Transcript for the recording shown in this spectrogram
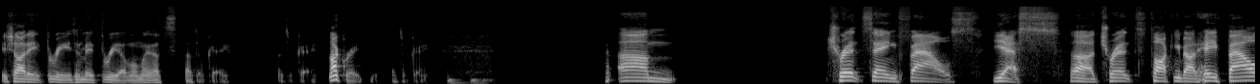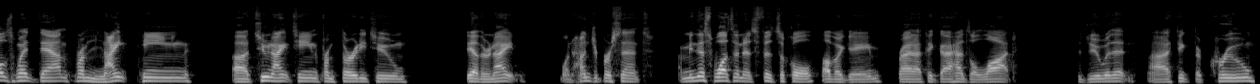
he shot eight threes and made three of them. Like that's that's okay. That's okay. Not great. that's okay. Um, Trent saying fouls. Yes. Uh, Trent talking about, hey, fouls went down from 19 uh, to 19 from 32 the other night. 100%. I mean, this wasn't as physical of a game, right? I think that has a lot to do with it. Uh, I think the crew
